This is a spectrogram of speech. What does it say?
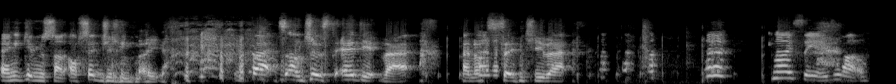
Any given Sunday, I'll send you a link, mate. in fact, I'll just edit that and I'll send you that. Can I see it as well?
